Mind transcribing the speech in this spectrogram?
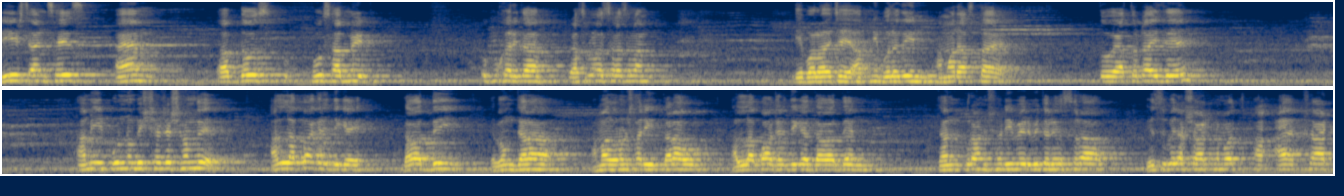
deeds and says I am of those who submit উপকারিতা রাসুল্লাহ সাল্লাহ সাল্লাম এ বলা হয়েছে, আপনি বলে দিন আমার রাস্তায়। তো এতটাই যে আমি পূর্ণ বিশ্বাসের সঙ্গে আল্লাহ পাকের দিকে দাওয়াত দিই এবং যারা আমার অনুসারী তারাও আল্লাহ পাকের দিকে দাওয়াত দেন। যেমন কোরআন শরীফের ভিতরে সোরা ইউসুফের একশো আট নম্বর, একশো আট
